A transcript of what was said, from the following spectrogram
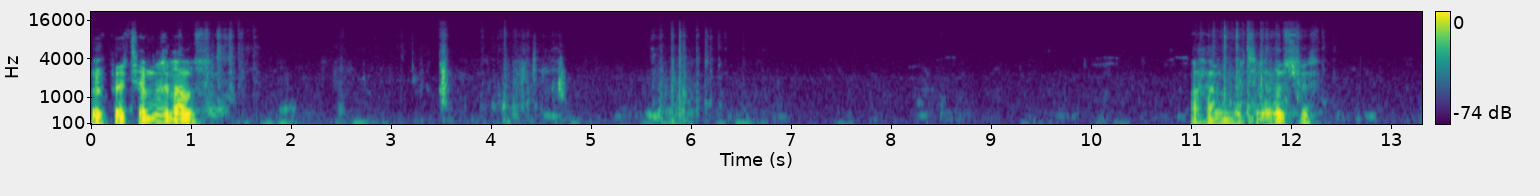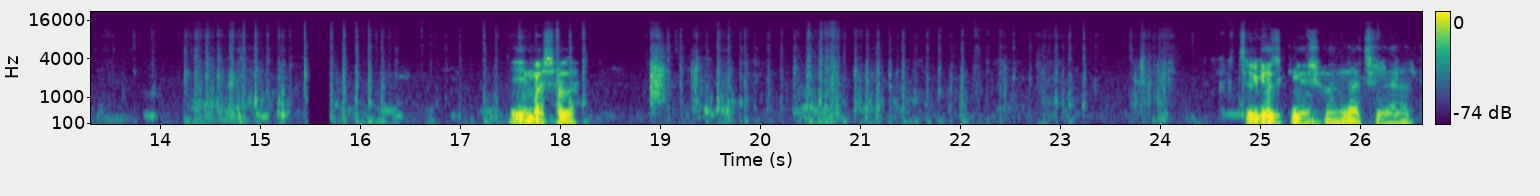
Gökberçemli kılavuz. Bakalım kırçılı da uçuyor. İyi maşallah. Kırçıl gözükmüyor şu anda açıldı herhalde.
